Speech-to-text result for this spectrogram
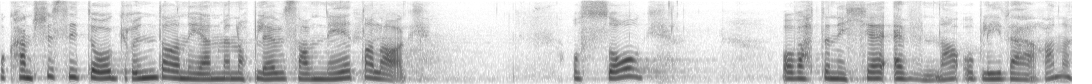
Og Kanskje sitter også gründeren igjen med en opplevelse av nederlag og sorg over at en ikke evna å bli værende.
